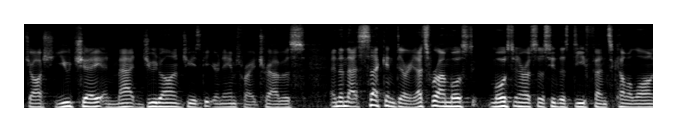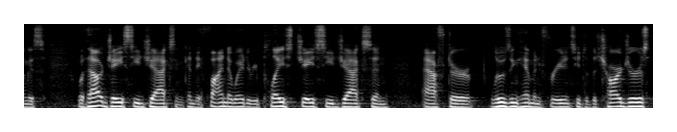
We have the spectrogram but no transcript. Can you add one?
Josh Uche and Matt Judon. Geez, get your names right, Travis. And then that secondary. That's where I'm most most interested to see this defense come along. Is without J.C. Jackson, can they find a way to replace J.C. Jackson after losing him in free agency to the Chargers?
